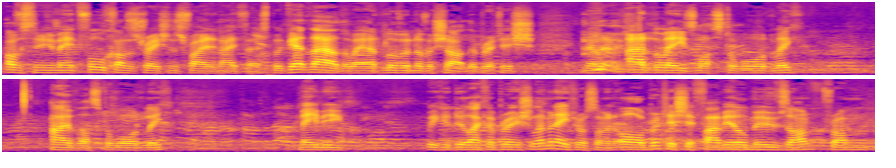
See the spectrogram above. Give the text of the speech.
obviously we make full concentrations Friday night first, but get that out of the way. I'd love another shot at the British. You know, Adeleye's lost to Wardley. I've lost to Wardley. Maybe we could do like a British eliminator or something, or British if Fabio moves on from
